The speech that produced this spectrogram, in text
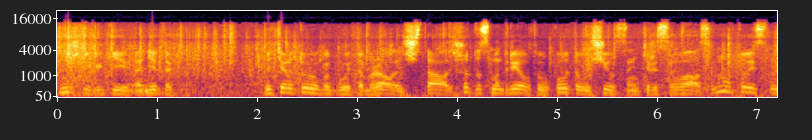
книжки какие-то, где-то литературу какую-то брал и читал, что-то смотрел, у кого-то учился, интересовался. Ну, то есть ну,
